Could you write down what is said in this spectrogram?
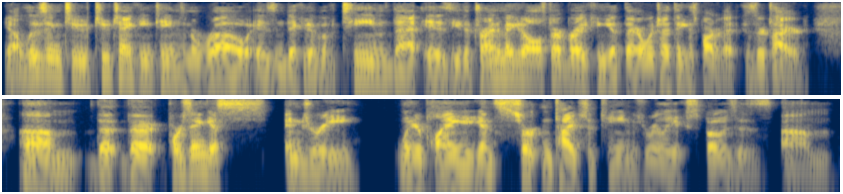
Yeah, losing to two tanking teams in a row is indicative of a team that is either trying to make it All Star break and get there, which I think is part of it because they're tired. Um, the the Porzingis injury when you're playing against certain types of teams really exposes um,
